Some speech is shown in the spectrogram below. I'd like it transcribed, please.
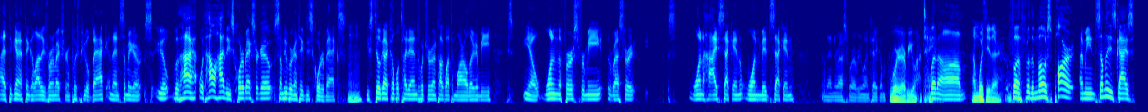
I think again, I think a lot of these running backs are going to push people back, and then somebody going to you know with how with how high these quarterbacks are go, some people are going to take these quarterbacks. You still got a couple tight ends, which we're going to talk about tomorrow. They're going to be you know one in the first for me. The rest are one high second, one mid second, and then the rest wherever you want to take them. Wherever you want to take. Them. But um, I'm with you there. for for the most part, I mean, some of these guys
